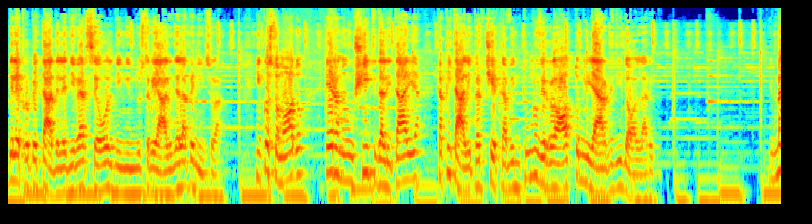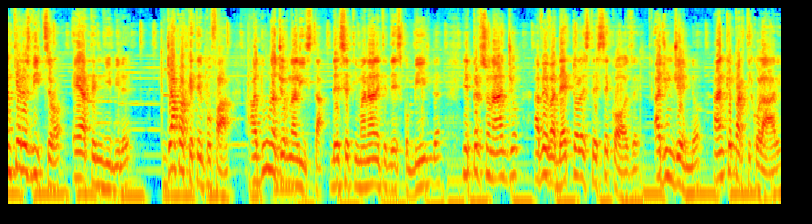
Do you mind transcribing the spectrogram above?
delle proprietà delle diverse holding industriali della penisola. In questo modo erano usciti dall'Italia capitali per circa 21,8 miliardi di dollari. Il banchiere svizzero è attendibile. Già qualche tempo fa, ad una giornalista del settimanale tedesco Bild, il personaggio aveva detto le stesse cose, aggiungendo anche particolari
